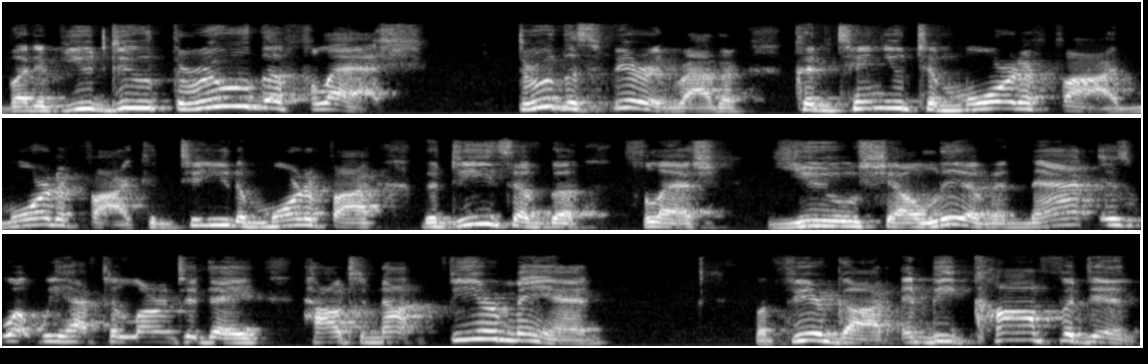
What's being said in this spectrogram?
but if you do through the flesh, through the spirit rather, continue to mortify, mortify, continue to mortify the deeds of the flesh, you shall live. And that is what we have to learn today, how to not fear man, but fear God and be confident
